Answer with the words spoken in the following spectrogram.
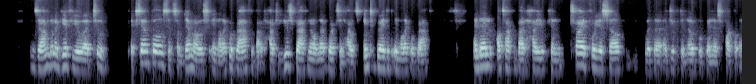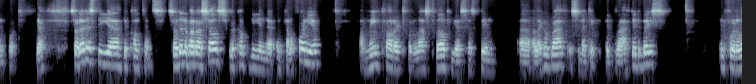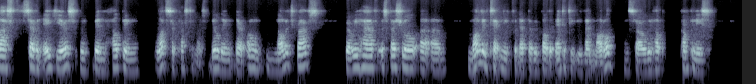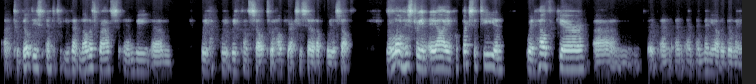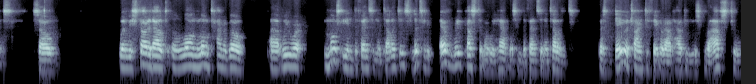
So I'm going to give you uh, two examples and some demos in Allegro Graph about how to use graph neural networks and how it's integrated in Allegro Graph. And then I'll talk about how you can try it for yourself with a, a Jupyter Notebook and a SPARQL endpoint. Yeah, so that is the uh, the contents. So then about ourselves, we're a company in uh, in California. Our main product for the last 12 years has been uh, Allegro Graph, a semantic graph database. And for the last seven, eight years, we've been helping lots of customers building their own knowledge graphs, where we have a special uh, um, modeling technique for that that we call the entity event model. And so we help companies uh, to build these entity event knowledge graphs, and we, um, we, we, we consult to help you actually set it up for yourself. There's a long history in AI and complexity and with healthcare um, and, and, and, and many other domains. So when we started out a long, long time ago, uh, we were mostly in defense and intelligence. Literally every customer we had was in defense and intelligence because they were trying to figure out how to use graphs to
